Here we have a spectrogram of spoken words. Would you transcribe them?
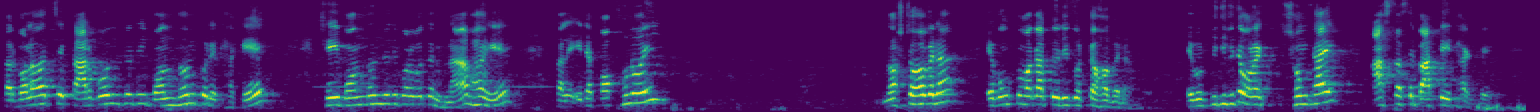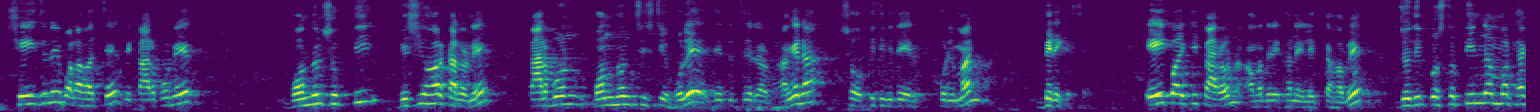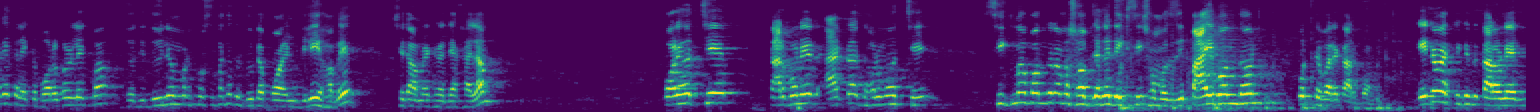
তার বলা হচ্ছে, কার্বন যদি বন্ধন করে থাকে, সেই বন্ধন যদি পরবর্তী না ভাঙে, তাহলে এটা কখনোই নষ্ট হবে না এবং তোমাকে আর তৈরি করতে হবে না। এবং পৃথিবীতে অনেক সংখ্যায় আস্তে আস্তে বাড়তেই থাকবে। সেই জন্যই বলা হচ্ছে যে, কার্বনের বন্ধন শক্তি বেশি হওয়ার কারণে কার্বন বন্ধন সৃষ্টি হলে যেহেতু সেটা ভাঙে না, সো পৃথিবীতে এর পরিমাণ বেড়ে গেছে। এই কয়েকটি কারণ আমাদের এখানে লিখতে হবে। যদি প্রশ্ন তিন নম্বর থাকে, তাহলে একটু বড় করে লিখবা। যদি দুই নম্বর প্রশ্ন থাকে, তো দুটা পয়েন্ট দিলেই হবে। সেটা আমরা এখানে দেখাইলাম পরে হচ্ছে, কার্বনের আরেকটা ধর্ম হচ্ছে, সিগমা বন্ধন আমরা সব জায়গায় দেখছি, সমাজে যে পাই বন্ধন করতে পারে কার্বন। এটাও একটা কিন্তু কারণের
